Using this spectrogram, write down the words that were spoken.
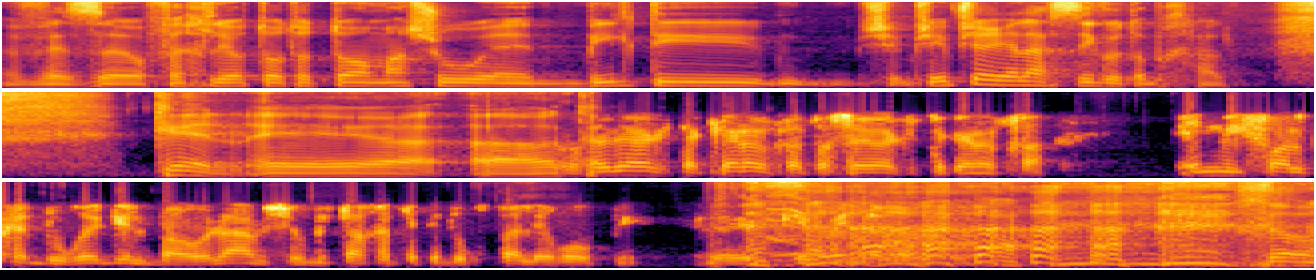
וזה הופך להיות אוטוטו משהו אה, בלתי, שאי אפשר יהיה להשיג אותו בכלל. כן, אה, אני רוצה רק לתקן אותך, תרשה לי רק לתקן אותך. אין מפעל כדורגל בעולם שהוא מתחת לכדורסל אירופי. טוב,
